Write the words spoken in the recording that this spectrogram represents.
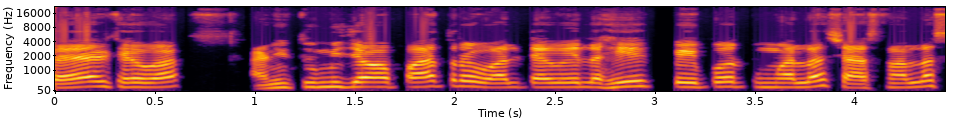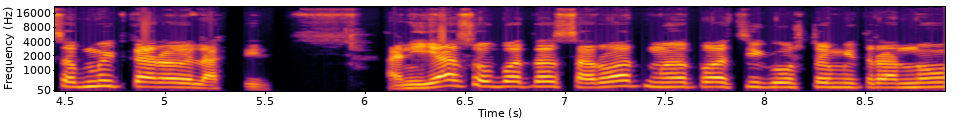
तयार ठेवा आणि तुम्ही जेव्हा पात्र व्हाल त्यावेळेला हे पेपर तुम्हाला शासनाला सबमिट करावे लागतील. आणि यासोबतच सर्वात महत्वाची गोष्ट मित्रांनो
